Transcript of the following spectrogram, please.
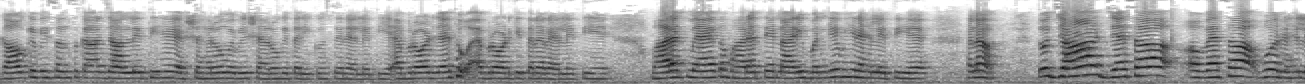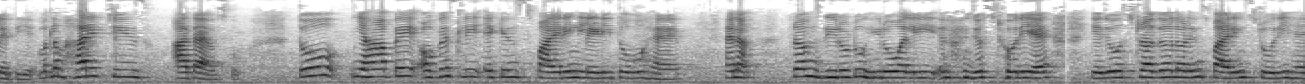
गाँव के भी संस्कार जान लेती है, शहरों में भी शहरों के तरीकों से रह लेती है। अब्रॉड जाए तो अब्रॉड की तरह रह लेती है। भारत में आए तो भारतीय नारी बन के भी रह लेती है है ना? तो जहाँ जैसा, वैसा वो रह लेती है। मतलब हर एक चीज़ आता है उसको। तो यहाँ पे ऑब्वियसली एक इंस्पायरिंग लेडी तो वो है है ना? फ्रॉम ज़ीरो टू हीरो वाली जो स्टोरी है ये जो स्ट्रगल और इंस्पायरिंग स्टोरी है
